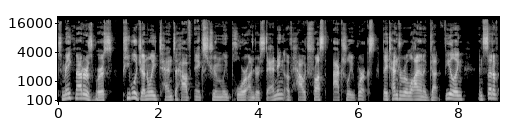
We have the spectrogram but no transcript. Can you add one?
To make matters worse, people generally tend to have an extremely poor understanding of how trust actually works. They tend to rely on a gut feeling instead of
